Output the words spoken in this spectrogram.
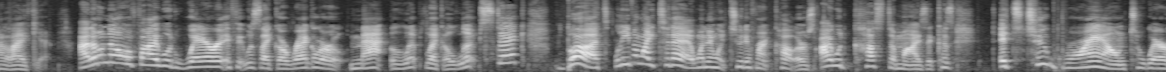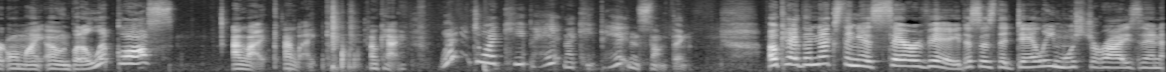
I like it. I don't know if I would wear it if it was like a regular matte lip, like a lipstick, but even like today, I went in with two different colors. I would customize it because it's too brown to wear it on my own, but a lip gloss, I like. I like. Okay. Why do I keep hitting? I keep hitting something. Okay, the next thing is CeraVe. This is the Daily Moisturizing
